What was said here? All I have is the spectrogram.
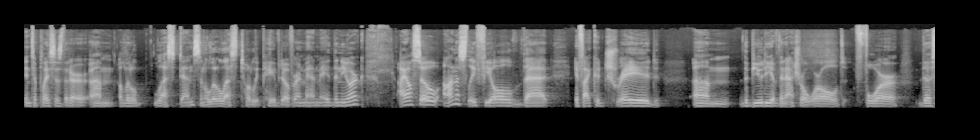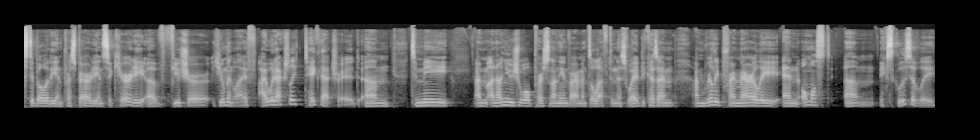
into places that are um, a little less dense and a little less totally paved over and man-made than New York. I also honestly feel that if I could trade um, the beauty of the natural world for the stability and prosperity and security of future human life, I would actually take that trade. Um, to me, I'm an unusual person on the environmental left in this way because I'm I'm really primarily and almost um, exclusively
